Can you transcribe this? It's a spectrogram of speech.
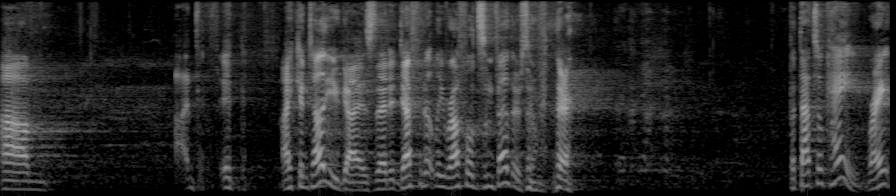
um, I, it, I can tell you guys that it definitely ruffled some feathers over there. But that's okay, right?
